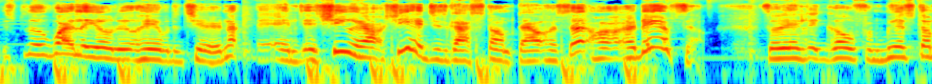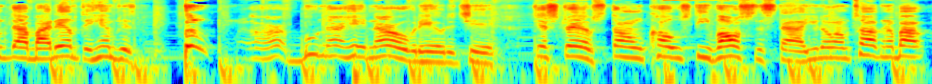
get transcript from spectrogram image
this little white lady over the head with the chair, Not, and, and she went out. She had just got stumped out herself, her, her damn self. So then they go from being stumped out by them to him just her booting her, hitting her over the head with a chair, just straight up Stone Cold Steve Austin style. You know what I'm talking about?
